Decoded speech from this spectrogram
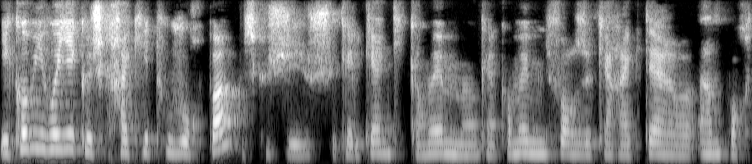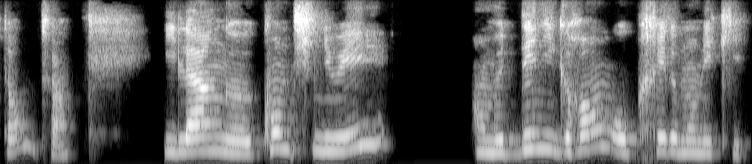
Et comme il voyait que je craquais toujours pas, parce que je, je suis quelqu'un qui quand même qui a quand même une force de caractère importante, il a continué en me dénigrant auprès de mon équipe.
